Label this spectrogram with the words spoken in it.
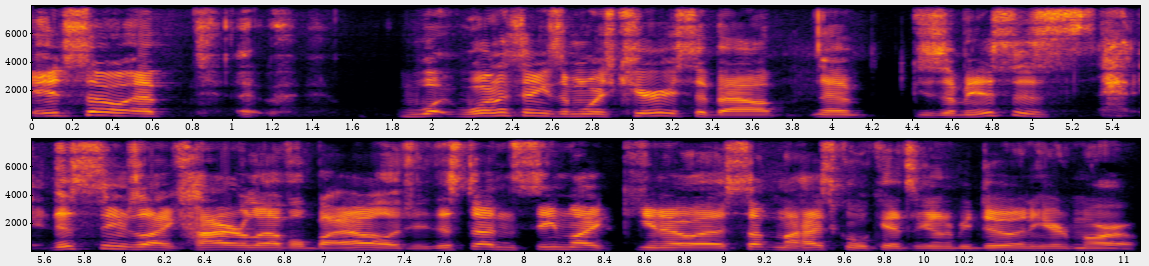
and so, uh, uh, what one of the things I'm always curious about, because I mean, this is this seems like higher level biology. This doesn't seem like you know uh, something my high school kids are going to be doing here tomorrow.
